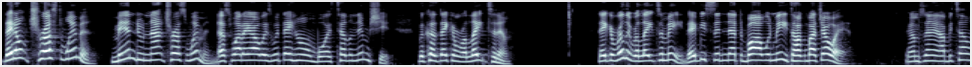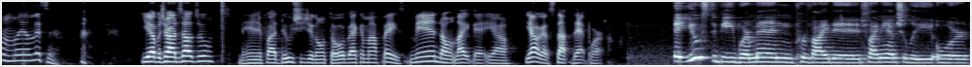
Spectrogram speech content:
They don't trust women. Men do not trust women. That's why they always with their homeboys telling them shit because they can relate to them. They can really relate to me. They be sitting at the bar with me talking about your ass. You know what I'm saying? I be telling them, man, listen. You ever try to talk to him? Man, if I do, she just gonna throw it back in my face. Men don't like that, y'all. Y'all gotta stop that part. It used to be where men provided financially or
